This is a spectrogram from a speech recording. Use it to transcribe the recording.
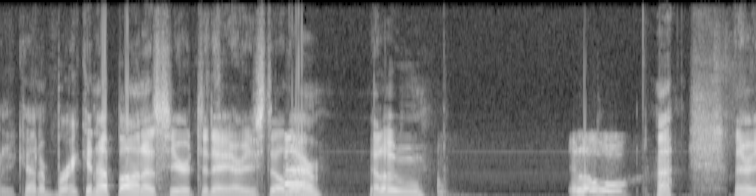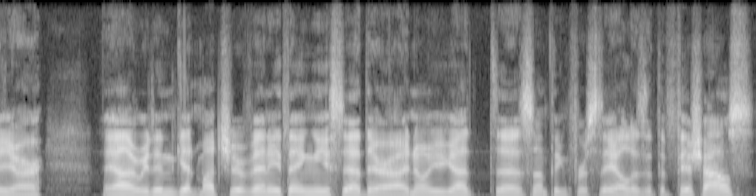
You're kind of breaking up on us here today. Are you still there? Hello. hello. there you are. Yeah, we didn't get much of anything you said there. I know you got uh, something for sale. Is it the fish house?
